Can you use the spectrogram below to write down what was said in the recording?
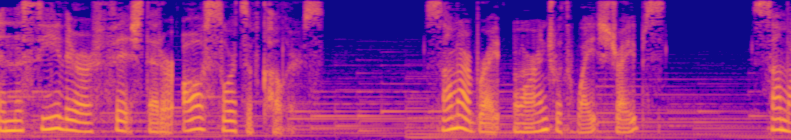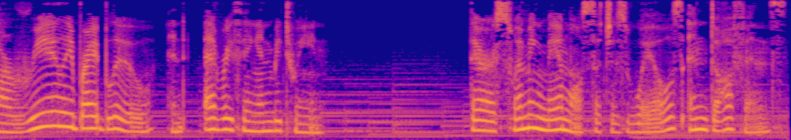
In the sea, there are fish that are all sorts of colors. Some are bright orange with white stripes. Some are really bright blue and everything in between. There are swimming mammals such as whales and dolphins,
